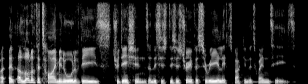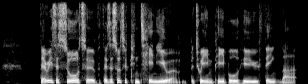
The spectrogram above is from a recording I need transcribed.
a, a, lot of the time in all of these traditions, and this is this is true of the surrealists back in the twenties. There is a sort of there's a sort of continuum between people who think that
